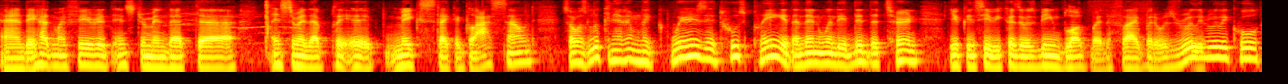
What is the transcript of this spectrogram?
and they had my favorite instrument that uh, instrument that play it makes like a glass sound. So i was looking at him like where is it? Who's playing it? And then when they did the turn you can see because it was being blocked by the flag but it was really really cool.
